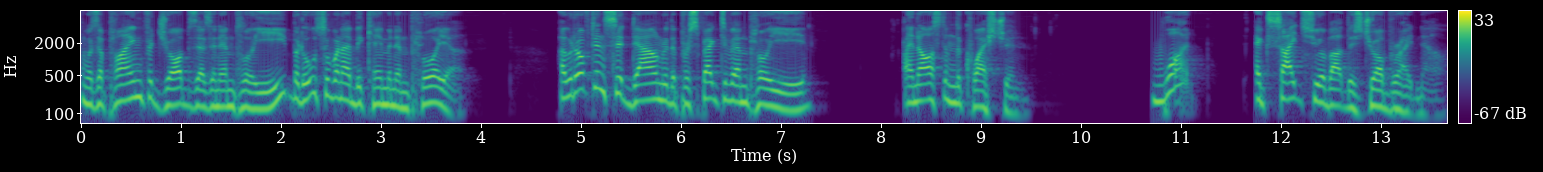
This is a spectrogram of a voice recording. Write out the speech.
was applying for jobs as an employee, but also when I became an employer. I would often sit down with a prospective employee and ask them the question What excites you about this job right now?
